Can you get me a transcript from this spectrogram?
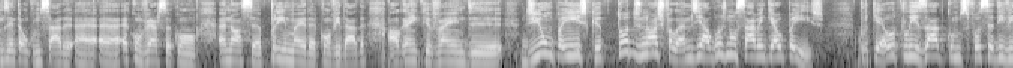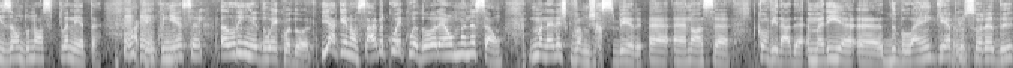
Vamos então começar a, a, a, conversa com a nossa primeira convidada, alguém que vem de, de um país que todos nós falamos e alguns não sabem que é o país porque é utilizado como se fosse a divisão do nosso planeta. Há quem conheça a linha do Equador e há quem não saiba que o Equador é uma nação. De maneiras que vamos receber a, a nossa convidada Maria uh, de Belém, que é professora de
